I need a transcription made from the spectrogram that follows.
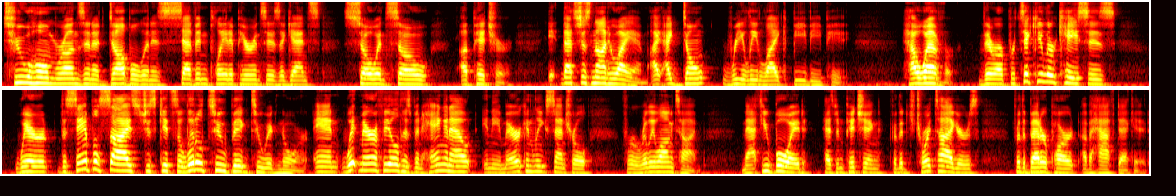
two home runs and a double in his seven plate appearances against so and so a pitcher. It, that's just not who I am. I, I don't really like BVP. However, there are particular cases where the sample size just gets a little too big to ignore. And Whit Merrifield has been hanging out in the American League Central for a really long time. Matthew Boyd has been pitching for the Detroit Tigers for the better part of a half decade.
